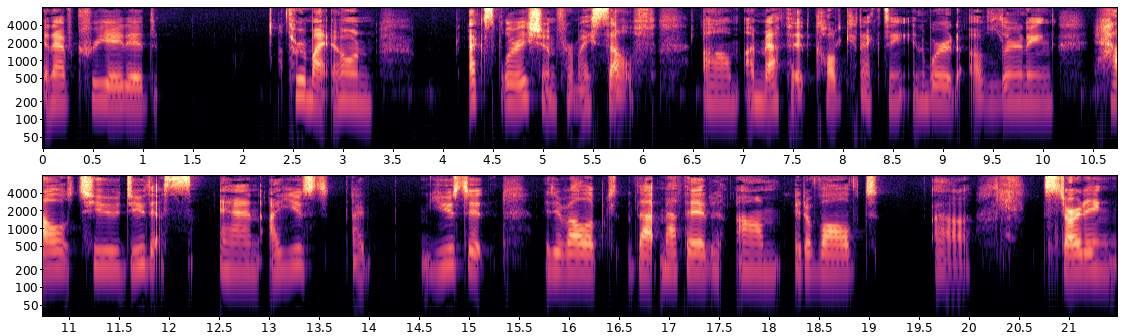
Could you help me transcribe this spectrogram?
And I've created through my own exploration for myself um, a method called connecting inward of learning how to do this. And I used I used it. I developed that method. Um, it evolved uh, starting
